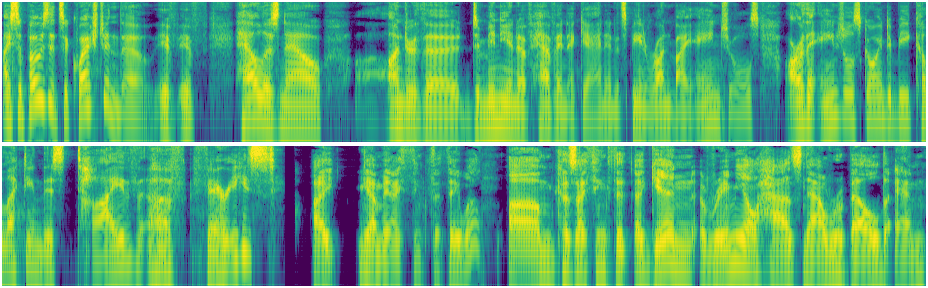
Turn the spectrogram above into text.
I suppose it's a question, though, if if hell is now uh, under the dominion of heaven again and it's being run by angels, are the angels going to be collecting this tithe of fairies? I yeah, I mean, I think that they will. Um, because I think that again, Ramiel has now rebelled and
